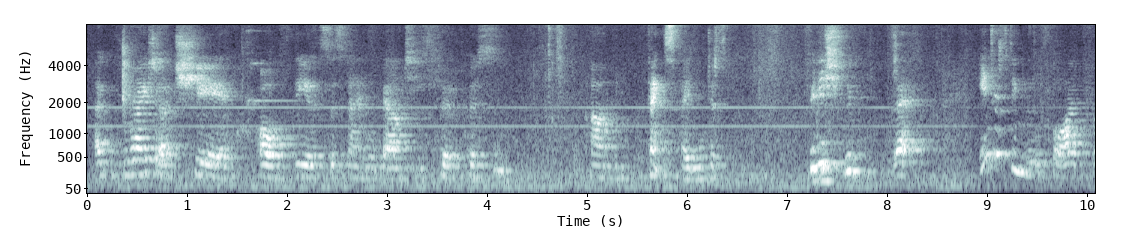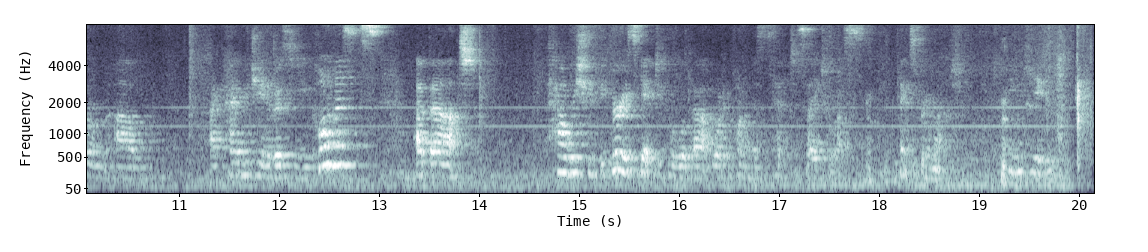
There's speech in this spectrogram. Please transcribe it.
a greater share of the sustainable bounty per person? Um, thanks, Aidan. Just finish with that interesting little slide from um, our Cambridge University economists about how we should be very sceptical about what economists have to say to us. Thanks very much. Thank you.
